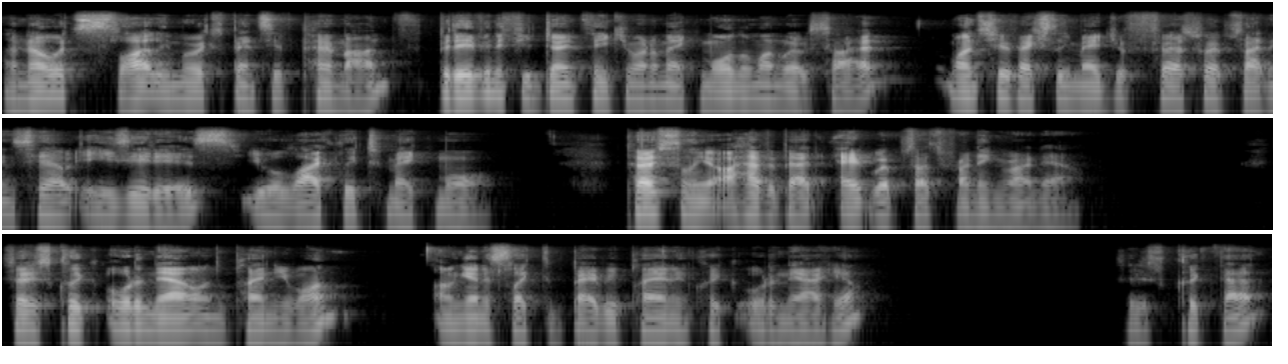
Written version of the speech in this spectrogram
I know it's slightly more expensive per month, but even if you don't think you want to make more than one website, once you've actually made your first website and see how easy it is, you're likely to make more. Personally, I have about eight websites running right now. So just click order now on the plan you want. I'm going to select the baby plan and click order now here. So just click that.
